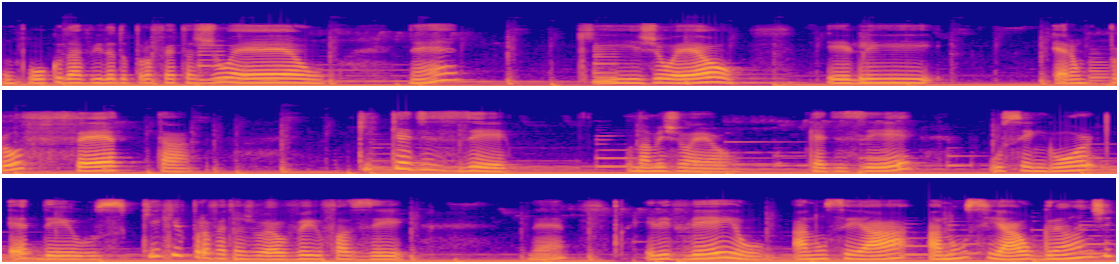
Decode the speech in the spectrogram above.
um pouco da vida do profeta Joel, né? Que Joel, ele era um profeta. O que quer dizer o nome Joel? Quer dizer o Senhor é Deus. O que, que o profeta Joel veio fazer? Né? Ele veio anunciar, anunciar o grande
